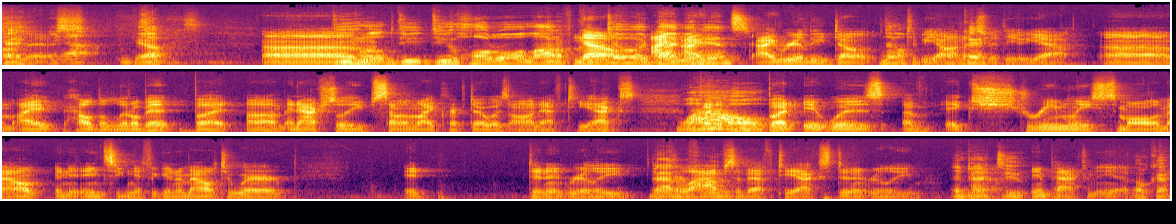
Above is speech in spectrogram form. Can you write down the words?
Okay. on this. Yep. do, Um, you hold, do, you, do you hold a lot of crypto No, or I, diamond I, hands? I really don't. No, to be honest okay. with you, yeah. Um, I held a little bit, but um, and actually some of my crypto was on FTX. but it- Wow. But it, was an extremely small amount, an insignificant amount, to where it didn't really the Matter collapse of FTX didn't really Impact you. impact me. Yeah. Okay.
